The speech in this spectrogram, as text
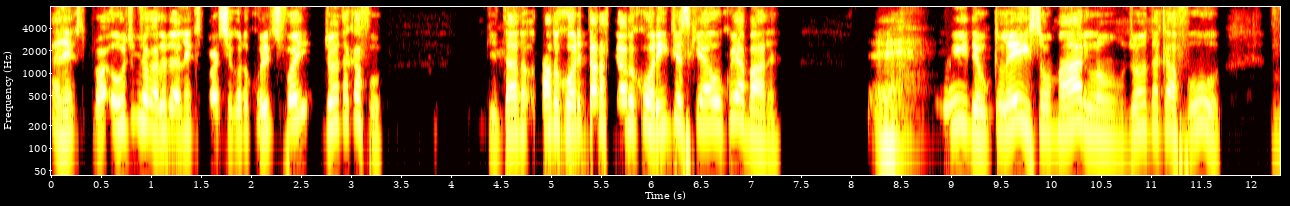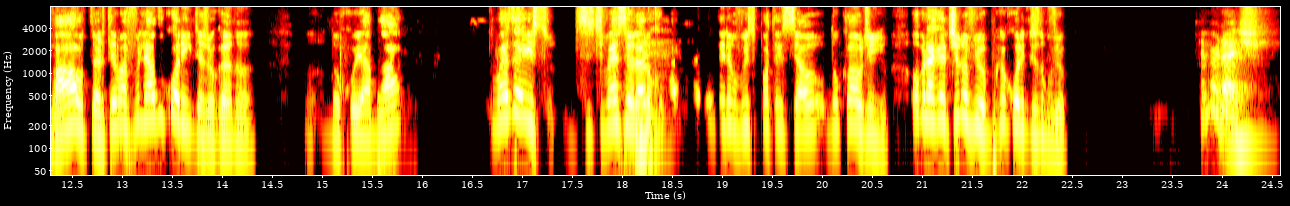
É. O último jogador da Elenco Sport chegou no Corinthians foi Jonathan Cafu. Que tá no, tá no, tá na final do Corinthians, que é o Cuiabá, né? É. Wendel, Cleison, Marlon, Jonathan Cafu, Walter, tem uma filial do Corinthians jogando no, Cuiabá. Mas é isso. Se tivesse olhado é. o não teriam visto o potencial do Claudinho. O Bragantino viu, porque o Corinthians não viu. É verdade.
